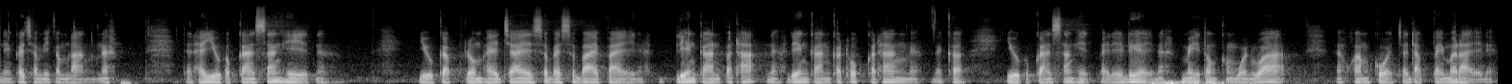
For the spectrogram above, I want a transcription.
เนี่ยก็จะมีกำลังนะแต่ถ้าอยู่กับการสร้างเหตุนะอยู่กับลมหายใจสบายๆไปนะเลี่ยงการประทะนะเลี่ยงการกระทบกระทั่งนะแล้วก็อยู่กับการสร้างเหตุไปเรื่อยๆนะไม่ต้องกังวลว่านะความโกรธจะดับไปเมื่อไหร่เนี่ย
